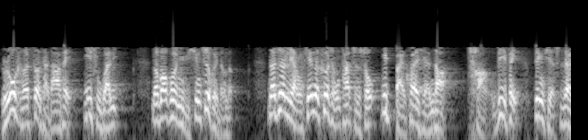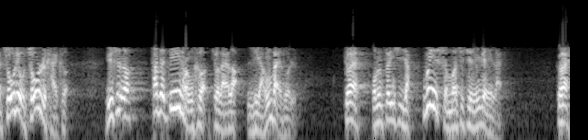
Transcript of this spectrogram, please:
如何色彩搭配、衣橱管理，那包括女性智慧等等。那这两天的课程，他只收一百块钱的场地费，并且是在周六周日开课。于是呢，他的第一堂课就来了两百多人。各位，我们分析一下，为什么这些人愿意来？各位，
